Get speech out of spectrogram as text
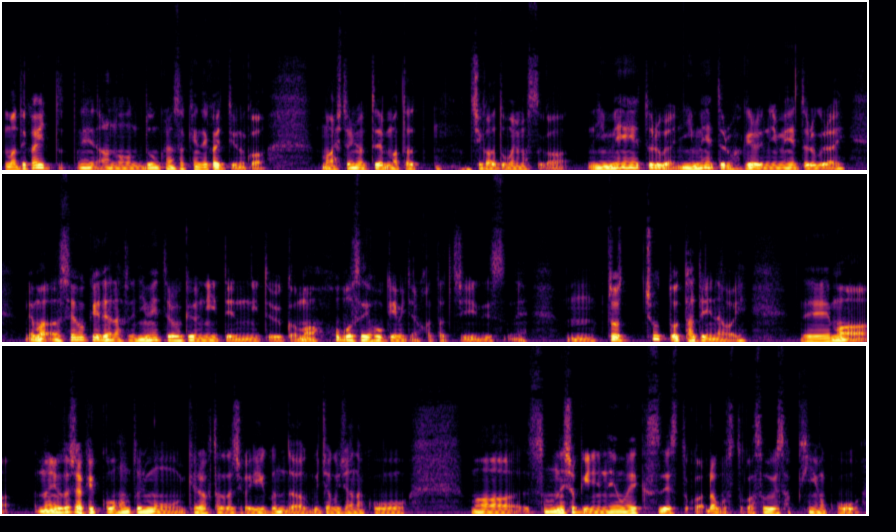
まあ、でかいってね、あの、どんくらいの作品でかいっていうのか、まあ、人によってまた違うと思いますが、2メートルぐらい、2メートルかける2メートルぐらい。で、まあ、正方形ではなくて2メートル ×2.2 というか、まあ、ほぼ正方形みたいな形ですね。うん。ちょ、ちょっと縦に長い。で、まあ、内容としては結構本当にもうキャラクターたちが入り組んだぐちゃぐちゃなこう、まあ、そのね、初期にネオ X ですとかラボスとかそういう作品をこう、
